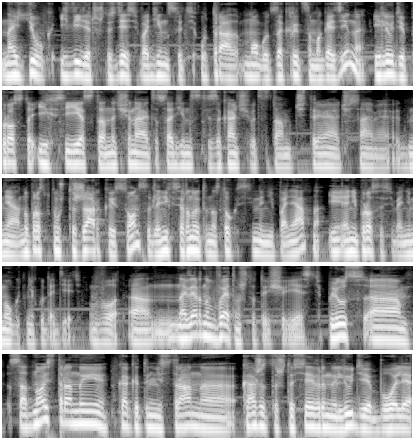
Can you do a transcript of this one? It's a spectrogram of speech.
на юг и видят, что здесь в 11 утра могут закрыться магазины, и люди просто, их сиеста начинается с 11 и заканчивается там 4 часами дня, ну, просто потому что жарко и солнце, для них все равно это настолько сильно непонятно, и они просто себя не могут никуда деть. Вот. Э, наверное, в этом что-то еще есть. Плюс, э, с одной стороны, как это ни странно, кажется, что северные люди более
